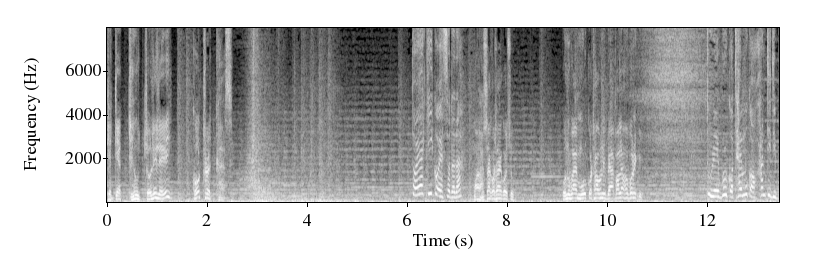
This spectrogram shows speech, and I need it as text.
যেতিয়া ঘিউ জ্বলিলেই ক'ত ৰক্ষা আছে। কি কৈ আছ দাদা? মই সঁচা কথাই কৈছো। কোনোবাই মোৰ কথা শুনি বেয়া পালে হ'ব নেকি? তোৰ এইবোৰ কথাই মোক অশান্তি দিব।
